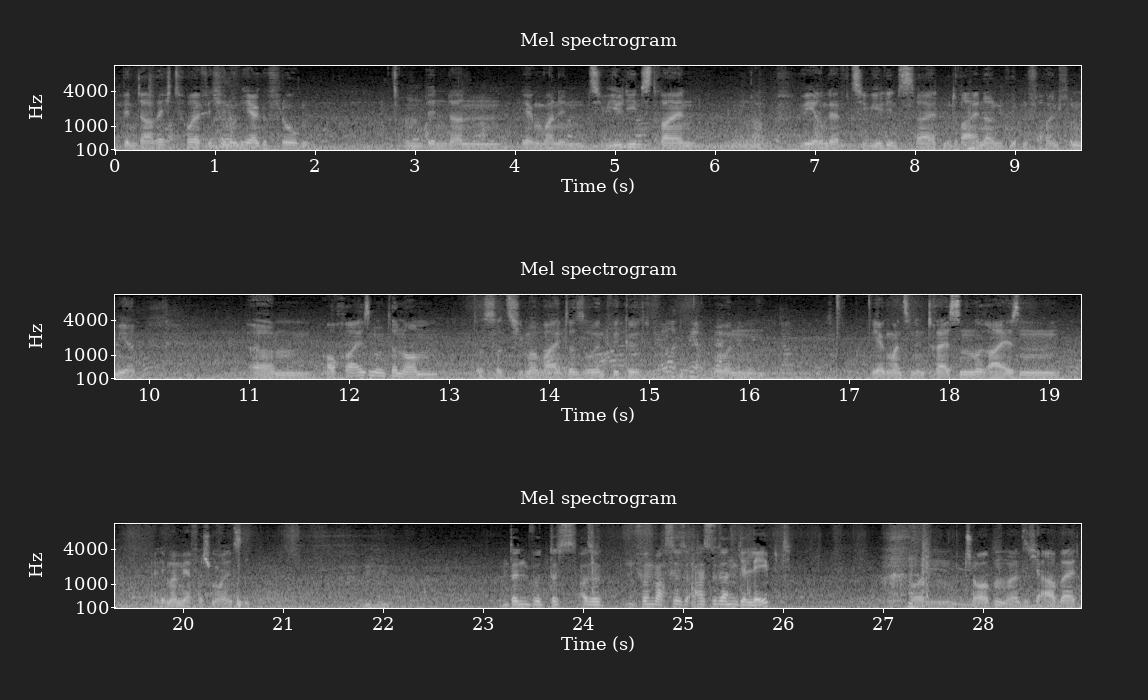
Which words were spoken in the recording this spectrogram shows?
bin da recht häufig hin und her geflogen und bin dann irgendwann in den Zivildienst rein und habe während der Zivildienstzeit mit Rainer, einem guten Freund von mir, ähm, auch Reisen unternommen. Das hat sich immer weiter so entwickelt und irgendwann sind Interessen, Reisen halt immer mehr verschmolzen. Und dann wird das, also von was hast du dann gelebt? Von Jobben, also ich arbeite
